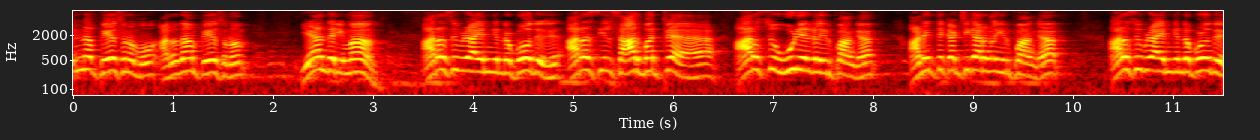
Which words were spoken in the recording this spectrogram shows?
என்ன பேசணுமோ அதை தான் பேசணும். ஏன் தெரியுமா? அரசு விழா என்கின்ற போது அரசியல் சார்பற்ற அரசு ஊழியர்கள் இருப்பாங்க. அனைத்து கட்சிக்காரங்களும் இருப்பாங்க. அரசு விழா என்கின்ற பொழுது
